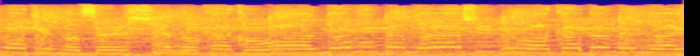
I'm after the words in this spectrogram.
だけの拙者の過去は涙なしでは語れない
